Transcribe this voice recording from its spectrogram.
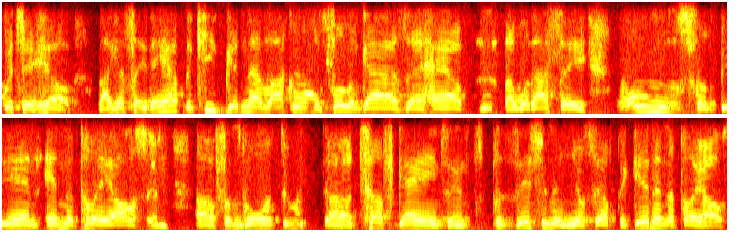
which will help. Like I say, they have to keep getting that locker room full of guys that have what I say wounds from being in the playoffs and uh, from going through uh, tough games and positioning yourself to get in the playoffs.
